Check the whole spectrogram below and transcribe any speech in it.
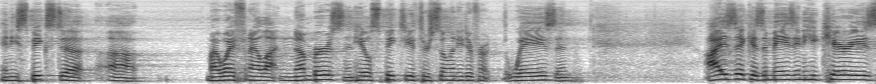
and He speaks to uh, my wife and I a lot in numbers, and He'll speak to you through so many different ways. And Isaac is amazing. He carries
